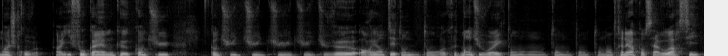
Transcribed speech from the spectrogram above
moi je trouve. il faut quand même que quand tu quand tu, tu, tu, veux orienter ton, ton, recrutement, tu vois avec ton, ton, ton, entraîneur pour savoir si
